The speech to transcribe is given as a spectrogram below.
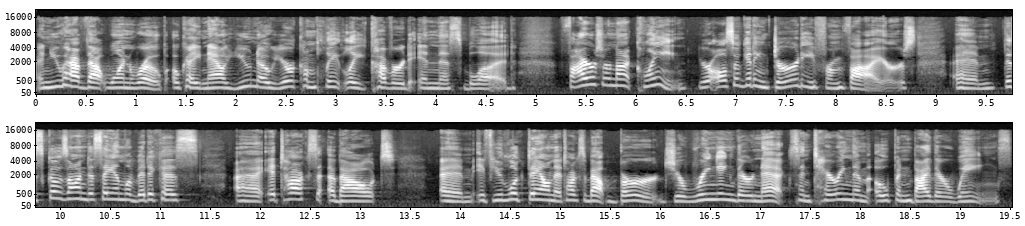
and you have that one rope, Okay, now you know you're completely covered in this blood. Fires are not clean. You're also getting dirty from fires. Um, this goes on to say in Leviticus, uh, it talks about. Um, if you look down, it talks about birds. You're wringing their necks and tearing them open by their wings.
